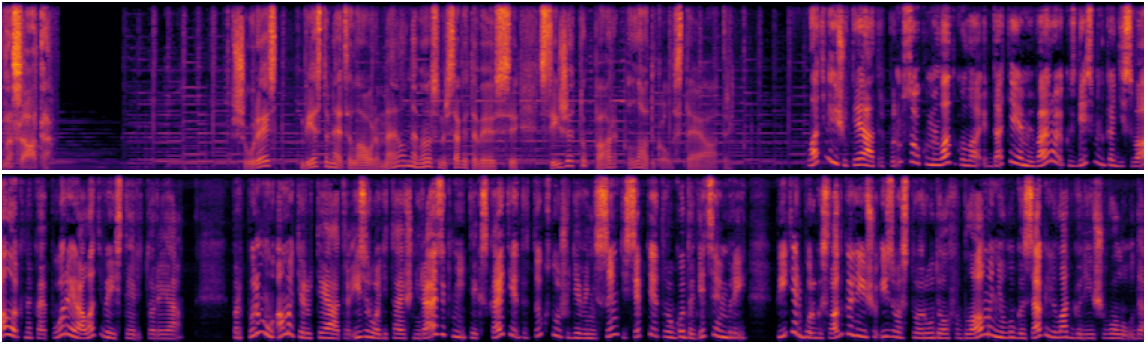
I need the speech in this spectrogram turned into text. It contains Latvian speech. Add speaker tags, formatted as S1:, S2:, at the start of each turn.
S1: Melna sāta.
S2: Šoreiz viesturniece Laura Melne mums ir sagatavojusi sižetu par Latgolas teātri.
S3: Latviešu teātra pirmsākumi Latgolā ir datējami vairākus desmitgadus vēlāk nekā porējā Latvijas teritorijā. Par pirmo amatieru teātra izrodi taišņu Rēzekņī tiek skaitīta 1907. gada decembrī Pīterburgas latgalīšu izvasto Rudolfa Blaumaņa Luga Zagļa latgalīšu valodā.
